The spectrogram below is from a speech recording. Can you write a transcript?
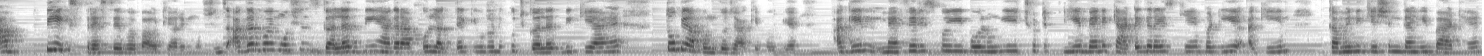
अब be expressive about your emotions अगर वो इमोशंस गलत भी हैं, अगर आपको लगता है कि उन्होंने कुछ गलत भी किया है तो भी आप उनको जाके बोलिए। अगेन मैं फिर इसको ये बोलूँगी, ये छोटे, ये मैंने कैटेगराइज किए हैं बट ये अगेन कम्युनिकेशन का ही पार्ट है।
